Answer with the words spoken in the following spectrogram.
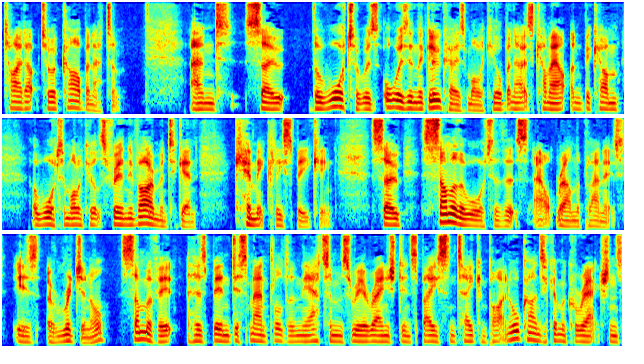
tied up to a carbon atom. And so the water was always in the glucose molecule, but now it's come out and become a water molecule that's free in the environment again, chemically speaking. So some of the water that's out around the planet is original. Some of it has been dismantled and the atoms rearranged in space and taken part in all kinds of chemical reactions.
